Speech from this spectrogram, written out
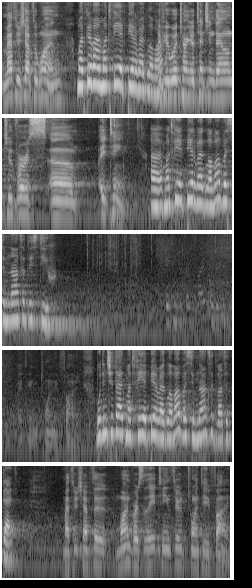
In Matthew chapter 1, Мы открываем Матфея, первая глава. if you would turn your attention down to verse uh, 18. А, Матфея, первая глава, 18 стих. 18 to 25. Будем читать Матфея, первая глава, 18, 25. Matthew chapter 1, verses 18 through 25.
